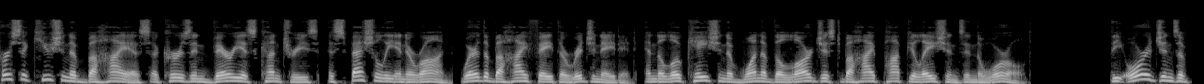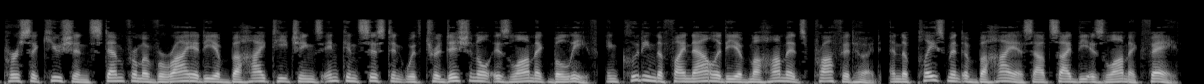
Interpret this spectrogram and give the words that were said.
Persecution of Baha'is occurs in various countries, especially in Iran, where the Baha'i faith originated, and the location of one of the largest Baha'i populations in the world. The origins of persecution stem from a variety of Baha'i teachings inconsistent with traditional Islamic belief, including the finality of Muhammad's prophethood, and the placement of Baha'is outside the Islamic faith.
